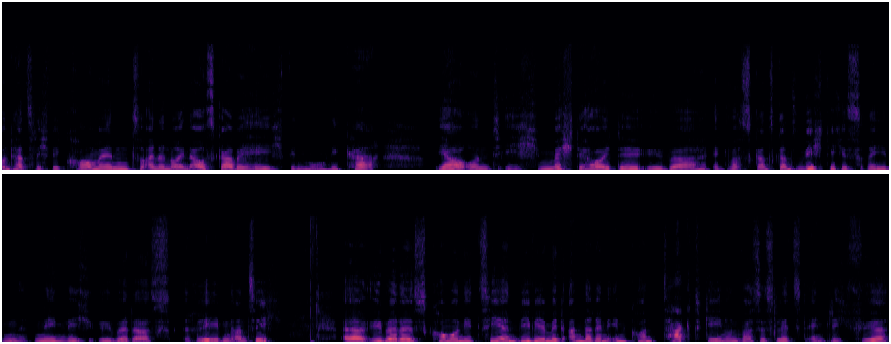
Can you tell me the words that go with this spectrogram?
und herzlich willkommen zu einer neuen Ausgabe. Hey, ich bin Monika. Ja, und ich möchte heute über etwas ganz, ganz Wichtiges reden, nämlich über das Reden an sich, äh, über das Kommunizieren, wie wir mit anderen in Kontakt gehen und was es letztendlich für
